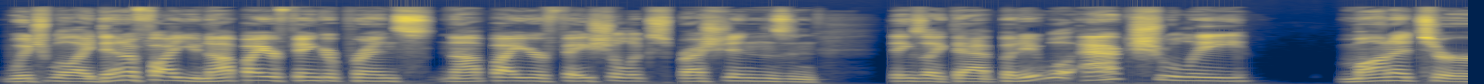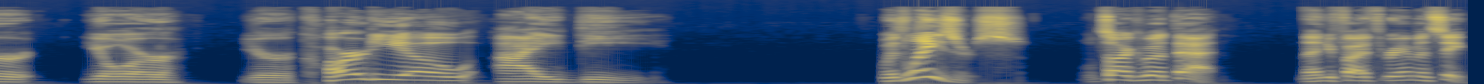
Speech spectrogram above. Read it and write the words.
which will identify you not by your fingerprints, not by your facial expressions and things like that, but it will actually monitor your your cardio ID with lasers. We'll talk about that. 95.3 MNC.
